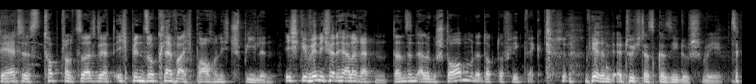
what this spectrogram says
Der hätte das Top Trump zur Seite gesagt, ich bin so clever, ich brauche nicht spielen. Ich gewinne, ich werde euch alle retten. Dann sind alle gestorben und der Doktor fliegt weg. Während er durch das Casino schwebt.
